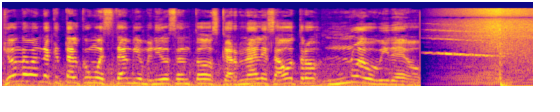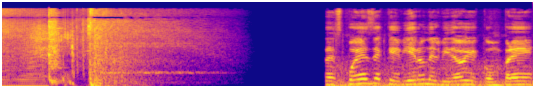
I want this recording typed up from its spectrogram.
¿Qué onda banda? ¿Qué tal? ¿Cómo están? Bienvenidos a todos carnales a otro nuevo video. Después de que vieron el video que compré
